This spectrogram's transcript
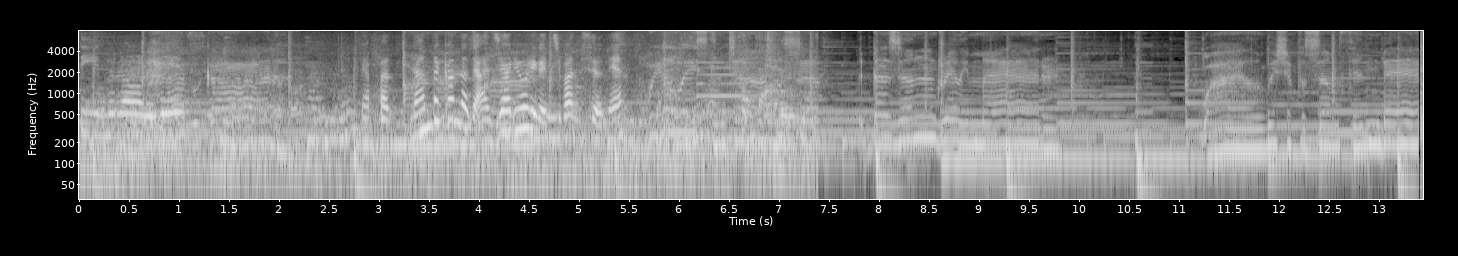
ティームロールです。やっぱなんだかんだでアジア料理が一番ですよね down stuff that doesn't really matter. While wishing for something better.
